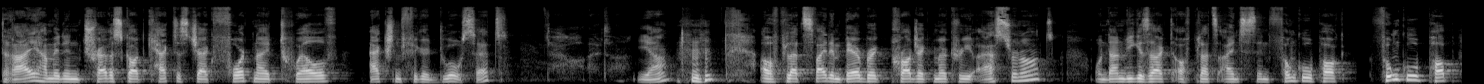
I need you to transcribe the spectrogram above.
3 haben wir den Travis Scott Cactus Jack Fortnite 12 Action Figure Duo Set. Ja. auf Platz 2 den Bearbrick Project Mercury Astronaut. Und dann, wie gesagt, auf Platz 1 sind Funko Pop, Funko Pop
